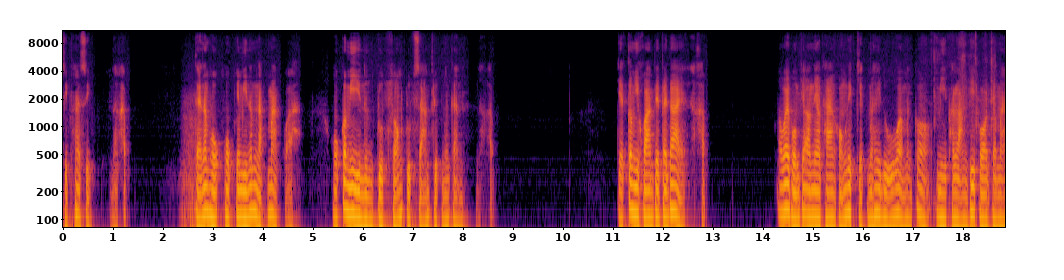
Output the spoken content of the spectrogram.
สิบห้าสิบนะครับ แต่น้ำหกหกยังมีน้ำหนักมากกว่าหกก็มีหนึ่งจุดสองจุดสามจุดเหมือนกันนะครับเจ็ดก็มีความเป็นไปได้นะครับ เอาไว้ผมจะเอาแนวทางของเลขเจ็ดมาให้ดูว่ามันก็มีพลังที่พอจะมา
